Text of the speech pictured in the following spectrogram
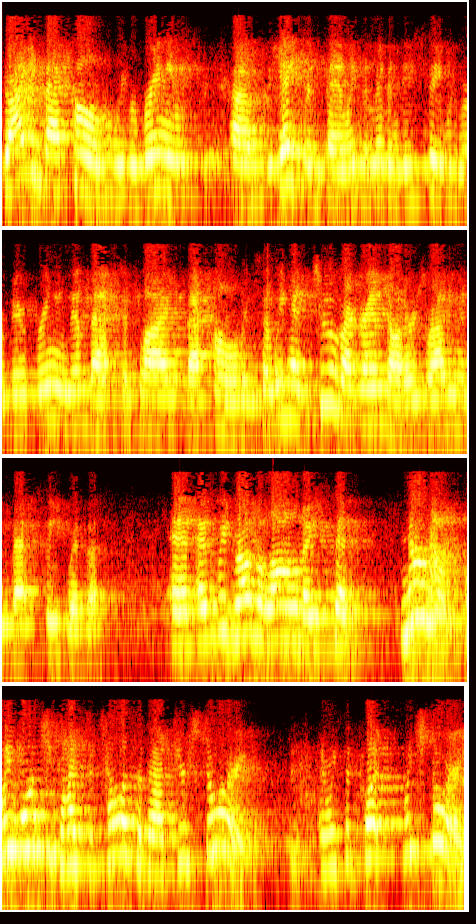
driving back home, we were bringing um, the Yateman family that live in D.C. We were bringing them back to fly back home, and so we had two of our granddaughters riding in the back seat with us. And as we drove along, they said, "No, no, we want you guys to tell us about your story." And we said, "What? Which story?"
